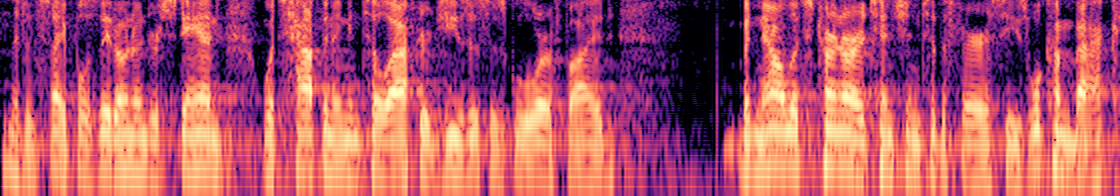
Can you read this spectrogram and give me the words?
And the disciples, they don't understand what's happening until after Jesus is glorified. But now let's turn our attention to the Pharisees. We'll come back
